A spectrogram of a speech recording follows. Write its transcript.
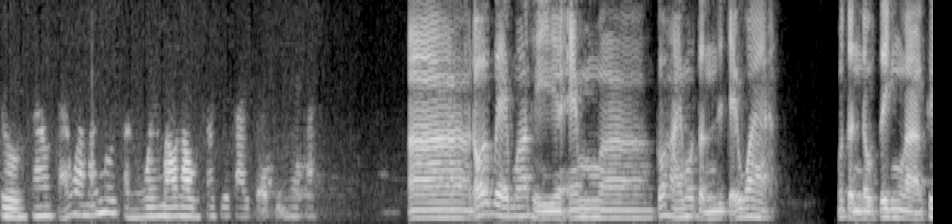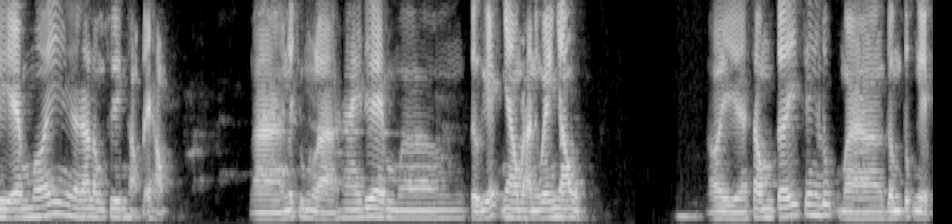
trường sao? Trải qua mấy mối tình quen bao lâu sao chia tay kể chị nghe coi. À, đối với em thì em à, có hai mối tình trải qua mối tình đầu tiên là khi em mới ra Long Xuyên học đại học là nói chung là hai đứa em à, tự ghét nhau và thành quen nhau rồi xong tới cái lúc mà gần tốt nghiệp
